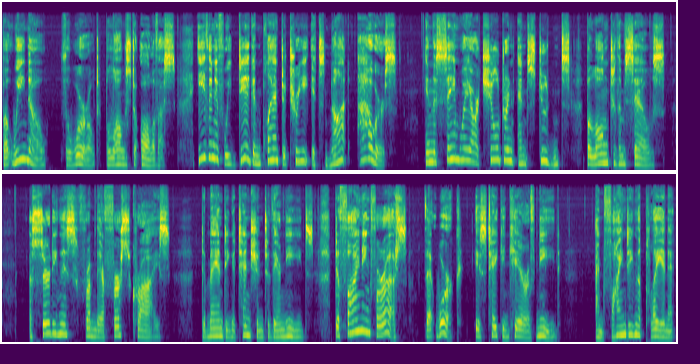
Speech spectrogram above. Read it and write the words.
But we know the world belongs to all of us. Even if we dig and plant a tree, it's not ours. In the same way, our children and students belong to themselves asserting this from their first cries, demanding attention to their needs, defining for us that work is taking care of need, and finding the play in it,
